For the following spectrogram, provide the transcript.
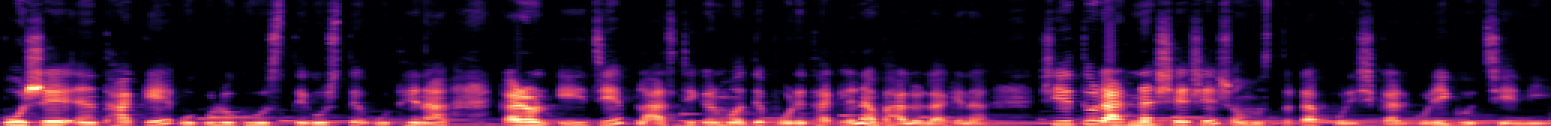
বসে থাকে, ওগুলো ঘষতে ঘষতে উঠে না। কারণ এই যে প্লাস্টিকের মধ্যে পড়ে থাকলে না ভালো লাগে না। সেহেতু রান্নার শেষে সমস্তটা পরিষ্কার করে গুছিয়ে নিই।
